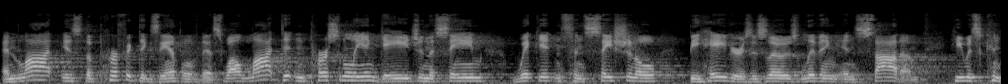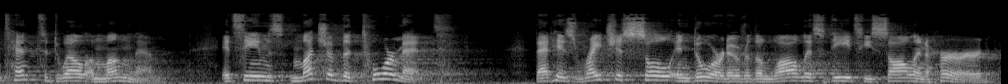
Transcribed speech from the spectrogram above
And Lot is the perfect example of this. While Lot didn't personally engage in the same wicked and sensational behaviors as those living in Sodom, he was content to dwell among them. It seems much of the torment that his righteous soul endured over the lawless deeds he saw and heard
